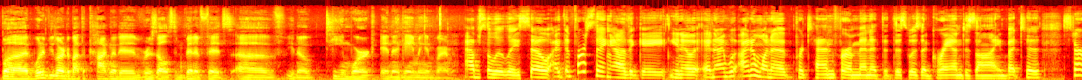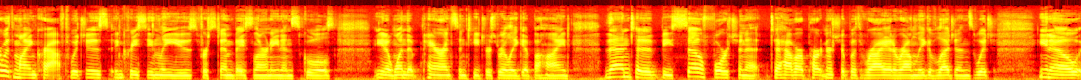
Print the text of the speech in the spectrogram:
but what have you learned about the cognitive results and benefits of you know teamwork in a gaming environment? Absolutely. So I, the first thing out of the gate, you know, and I w- I don't want to pretend for a minute that this was a grand design, but to start with Minecraft, which is increasingly used for STEM-based learning in schools you know, one that parents and teachers really get behind. Then to be so fortunate to have our partnership with Riot around League of Legends, which you know,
